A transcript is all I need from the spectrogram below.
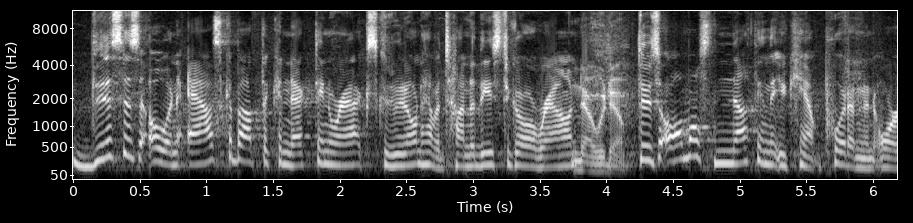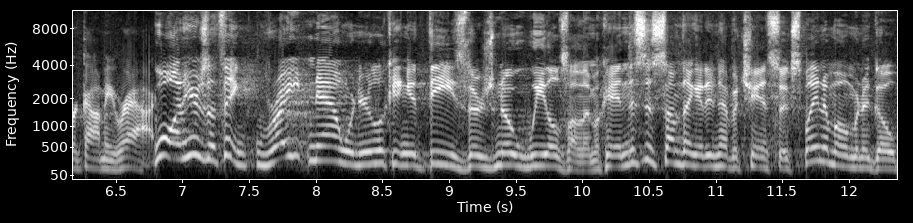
this is, oh, and ask about the connecting racks, because we don't have a ton of these to go around. No, we don't. There's almost nothing that you can't put on an origami rack. Well, and here's the thing. Right now, when you're looking at these, there's no wheels on them, okay? And this is something I didn't have a chance to explain a moment ago,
